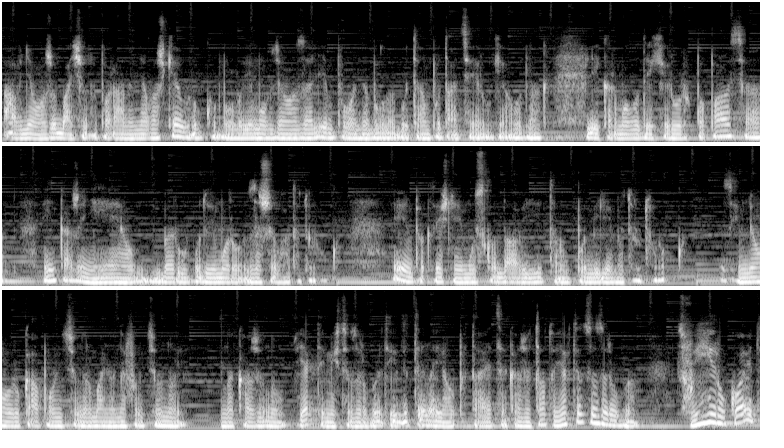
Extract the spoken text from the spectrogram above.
А в нього вже бачили поранення важке в руку було. Йому в нього взагалі повинна була бути ампутація руки. Однак лікар, молодий хірург попався. Він каже, ні, я його беру, буду йому зашивати ту руку. І він практично йому складав її там по міліметру ту руку. І в нього рука повністю нормально не функціонує. Вона каже: ну як ти міг це зробити? І дитина його питається, каже, тато, як ти це зробив? Своєю рукою ти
